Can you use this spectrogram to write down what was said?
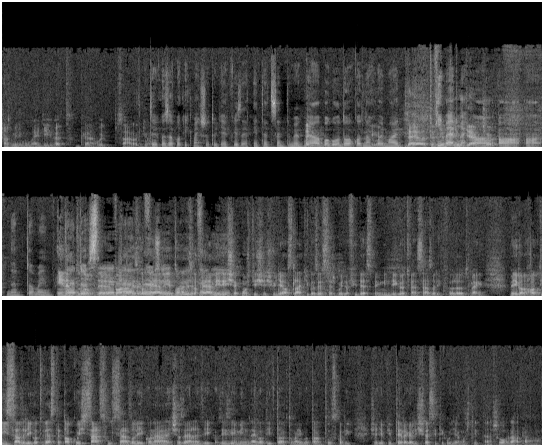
az minimum egy évet kell, hogy száradjon. Hát ők azok, akik meg se tudják fizetni, tehát szerintem ők már abba gondolkodnak, Igen. hogy majd de kimennek a, csak. A, a, nem tudom én, Én nem tudom, de vannak ezek, a felmér, vannak ezek a felmérések most is, és ugye azt látjuk az összesben, hogy a Fidesz még mindig 50% fölött, meg még ha 10%-ot vesztett, akkor is 120%-on áll, és az ellenzék az izé mind negatív tartományba tartózkodik, és egyébként tényleg el is veszítik ugye most itt sorra a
